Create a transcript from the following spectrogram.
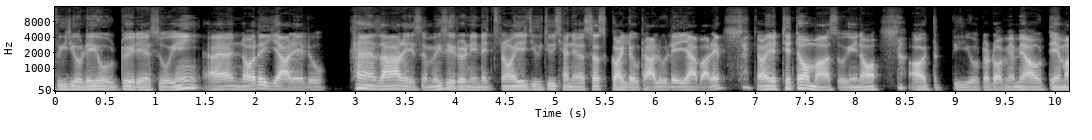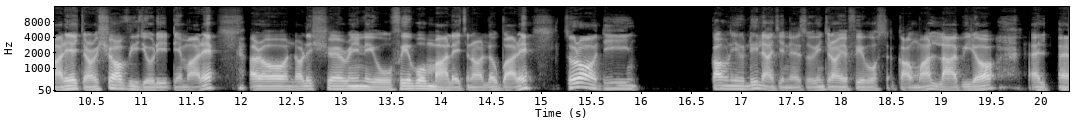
ဗီဒီယိုလေးကိုတွေ့တယ်ဆိုရင်အဲ knowledge ရတယ်လို့ ခံစားရတယ်ဆိုမိတ်ဆွေတို့အနေနဲ့ကျွန်တော်ရဲ့ YouTube Channel Subscribe လုပ်ထားလို့လည်းရပါတယ်ကျွန်တော်ရဲ့ TikTok မှာဆိုရင်တော့အော်ဗီဒီယိုတော်တော်များများကိုတင်ပါတယ်ကျွန်တော် short video တွေတင်ပါတယ်အဲ့တော့ knowledge sharing တွေကို Facebook မှာလည်းကျွန်တော်လုပ်ပါတယ်ဆိုတော့ဒီကောင်တွေကိုလေ့လာခြင်းနဲ့ဆိုရင်ကျွန်တော်ရဲ့ Facebook အကောင့်မှာလာပြီးတော့အဲအဲ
